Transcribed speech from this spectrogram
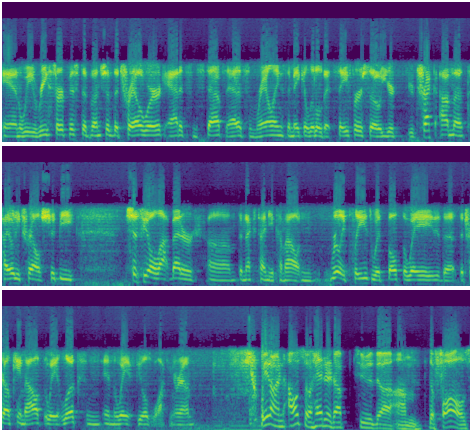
and we resurfaced a bunch of the trail work, added some steps, added some railings to make it a little bit safer. So your your trek on the Coyote Trail should be should feel a lot better um, the next time you come out. And really pleased with both the way the the trail came out, the way it looks, and, and the way it feels walking around. Well, you know, also headed up to the um, the falls.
